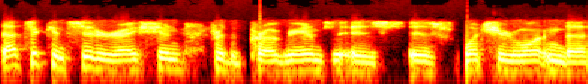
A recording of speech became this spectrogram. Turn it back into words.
that's a consideration for the programs is is what you're wanting to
